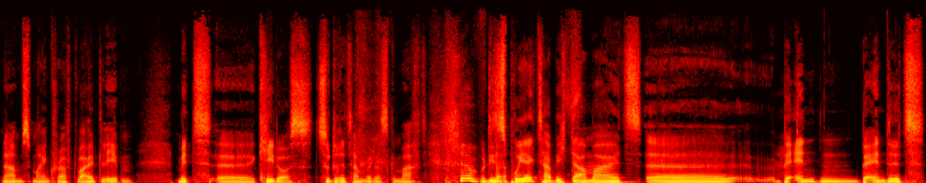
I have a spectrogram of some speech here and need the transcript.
namens Minecraft Waldleben mit äh, Kedos. Zu dritt haben wir das gemacht. Und dieses Projekt habe ich damals äh, beenden, beendet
